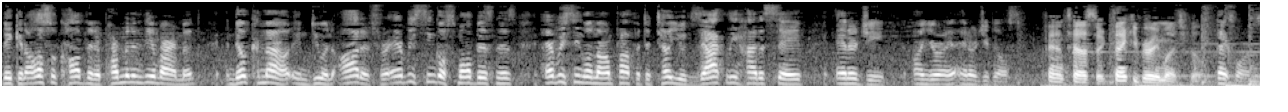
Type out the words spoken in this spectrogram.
they can also call the Department of the Environment and they'll come out and do an audit for every single small business, every single nonprofit to tell you exactly how to save energy on your energy bills. Fantastic. Thank you very much, Phil. Thanks, Lawrence.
